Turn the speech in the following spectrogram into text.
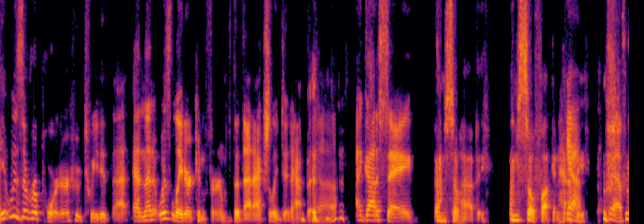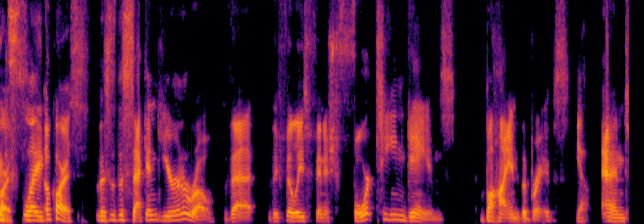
it was a reporter who tweeted that, and then it was later confirmed that that actually did happen. Yeah. I gotta say, I'm so happy. I'm so fucking happy. Yeah, yeah of course. like Of course. this is the second year in a row that the Phillies finished 14 games behind the Braves. Yeah. And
